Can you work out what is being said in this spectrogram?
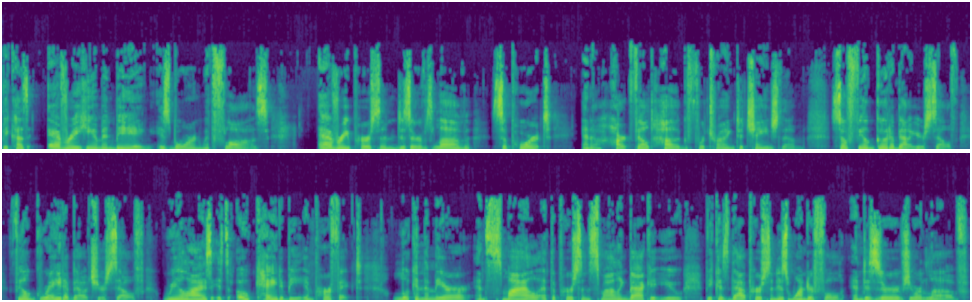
Because every human being is born with flaws. Every person deserves love, support, and a heartfelt hug for trying to change them. So feel good about yourself. Feel great about yourself. Realize it's okay to be imperfect look in the mirror and smile at the person smiling back at you because that person is wonderful and deserves your love.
